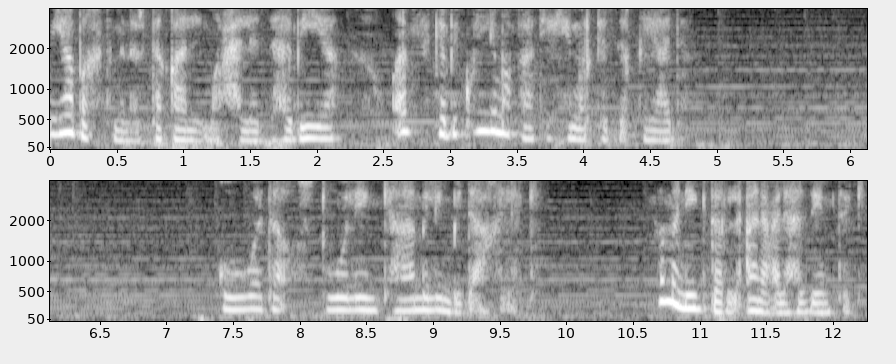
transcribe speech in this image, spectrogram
ويا بخت من ارتقى للمرحلة الذهبية وأمسك بكل مفاتيح مركز القيادة. قوة أسطول كامل بداخلك. فمن يقدر الآن على هزيمتك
